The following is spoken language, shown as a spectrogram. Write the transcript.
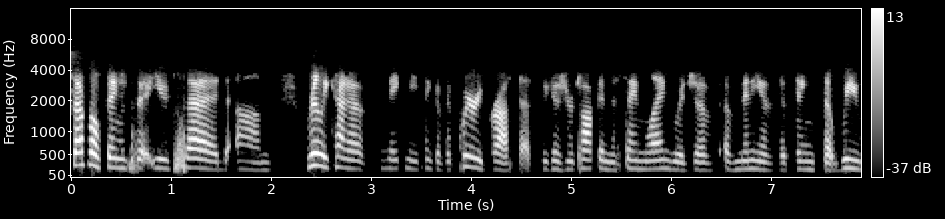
several things that you said um, really kind of make me think of the query process because you're talking the same language of, of many of the things that we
